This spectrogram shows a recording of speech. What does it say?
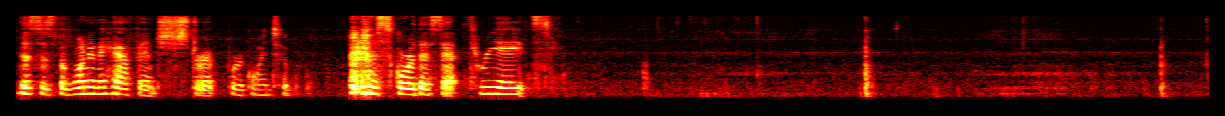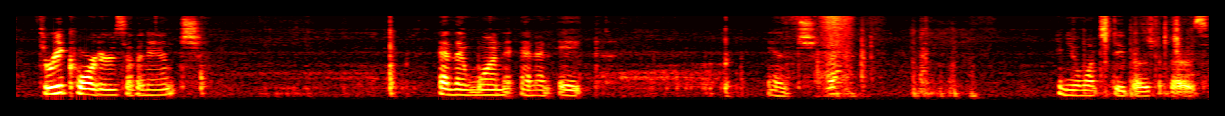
this is the one and a half inch strip. We're going to score this at 3 eighths. Three quarters of an inch, and then one and an eighth inch. And you'll want to do both of those.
